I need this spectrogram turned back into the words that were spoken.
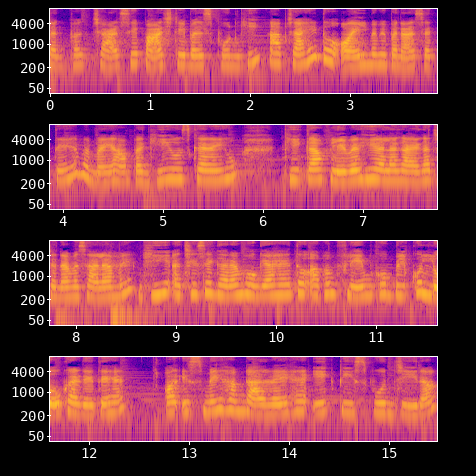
लगभग चार से पाँच टेबल स्पून घी। आप चाहें तो ऑयल में भी बना सकते हैं, पर मैं यहाँ पर घी यूज़ कर रही हूँ। घी का फ्लेवर ही अलग आएगा चना मसाला में। घी अच्छे से गर्म हो गया है तो अब हम फ्लेम को बिल्कुल लो कर देते हैं और इसमें हम डाल रहे हैं एक टी जीरा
